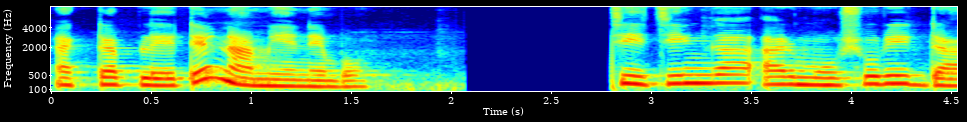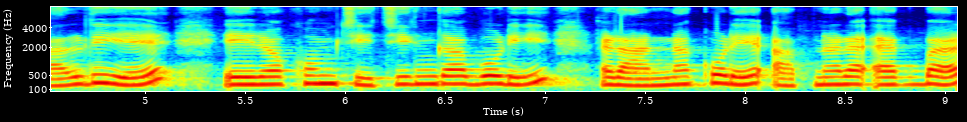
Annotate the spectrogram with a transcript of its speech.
একটা প্লেটে নামিয়ে নেব। চিচিঙ্গা আর মুসুরির ডাল দিয়ে এই রকম চিচিঙ্গা বড়ি রান্না করে আপনারা একবার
